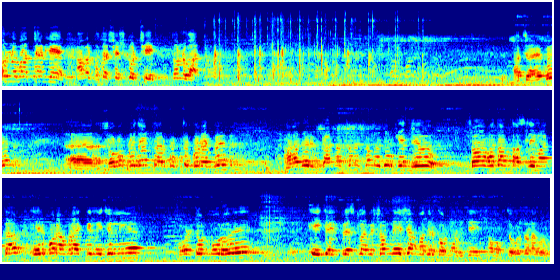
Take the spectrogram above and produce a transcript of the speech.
ধন্যবাদ জানিয়ে আমার কথা শেষ করছি। ধন্যবাদ। আচ্ছা এখন সর্বপ্রধান তার বক্তব্য রাখবেন। আমাদের শ্রমিক সংঘের কেন্দ্রীয় সভাপ্রধান তাসলিম আক্তার এরপর আমরা একটি মিছিল নিয়ে পল্টন মোড় হয়ে এই যে প্রেস ক্লাবের সামনে এসে আমাদের কর্মসূচি সমাপ্ত ঘোষণা করব।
